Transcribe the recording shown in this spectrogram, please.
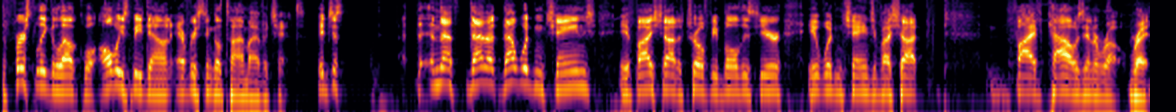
the first legal elk will always be down every single time I have a chance. It just and that that that wouldn't change if I shot a trophy bull this year. It wouldn't change if I shot five cows in a row. Right.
